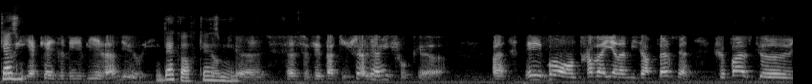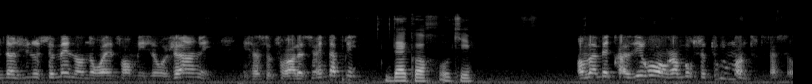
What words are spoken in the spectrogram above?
15... il y a 15 000 billets vendus, oui. D'accord, 15 000. Euh, ça ne se fait pas tout seul, hein. il faut que. Mais bon, on travaille à la mise en place. Je pense que dans une semaine, on aura informé nos gens et, ça se fera la semaine d'après. D'accord, ok. On va mettre à zéro, on rembourse tout le monde de toute façon.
